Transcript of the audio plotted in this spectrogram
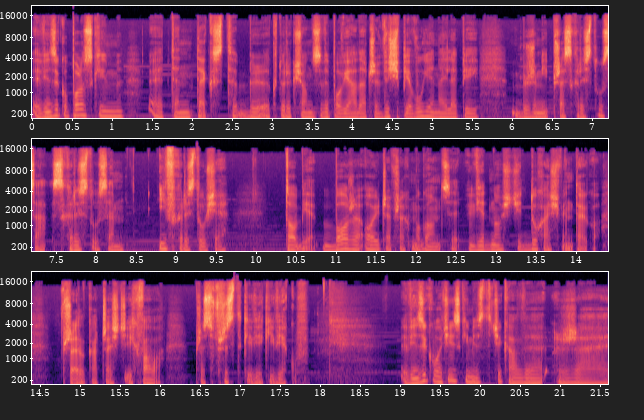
W języku polskim e, ten tekst, który ksiądz wypowiada, czy wyśpiewuje najlepiej, brzmi przez Chrystusa, z Chrystusem i w Chrystusie. Tobie, Boże Ojcze Wszechmogący, w jedności Ducha Świętego, wszelka cześć i chwała przez wszystkie wieki wieków. W języku łacińskim jest ciekawe, że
